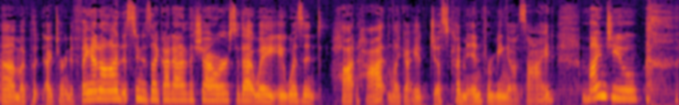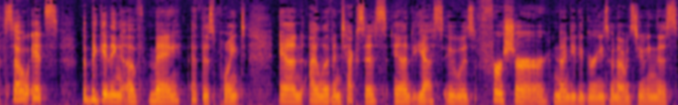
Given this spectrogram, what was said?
Um, I put, I turned a fan on as soon as I got out of the shower, so that way it wasn't hot, hot like I had just come in from being outside. Mind you, so it's the beginning of May at this point, and I live in Texas. And yes, it was for sure 90 degrees when I was doing this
